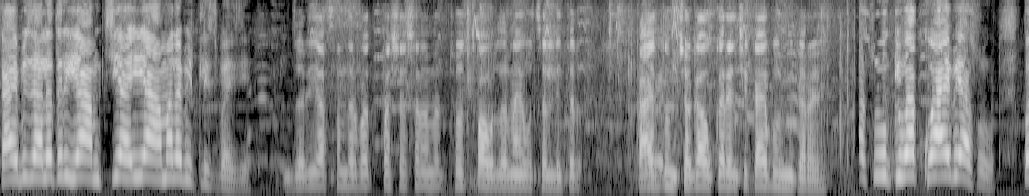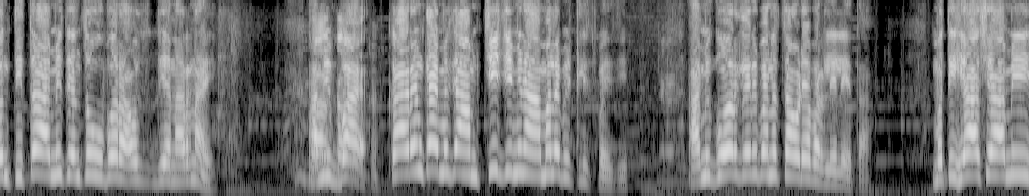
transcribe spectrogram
काय बी झालं तरी ही आमची आई ही आम्हाला भेटलीच पाहिजे. जरी या संदर्भात प्रशासनानं ठोस पावलं नाही उचलली तर काय तुमच्या गावकऱ्यांची काय भूमिका राहील? असो किंवा काय बी असो पण तिथं आम्ही त्यांचं उभं राहू देणार नाही. आम्ही बा कारण काय? कारण काय म्हणजे आमची जमीन आम्हाला भेटलीच पाहिजे. आम्ही गोरगरिबानं चावड्या भरलेल्या आहेत. मग ती ह्या अशा आम्ही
